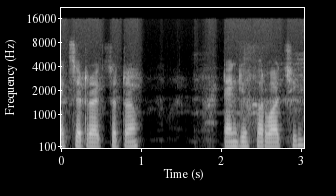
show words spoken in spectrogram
etcetera etcetera thank you for watching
